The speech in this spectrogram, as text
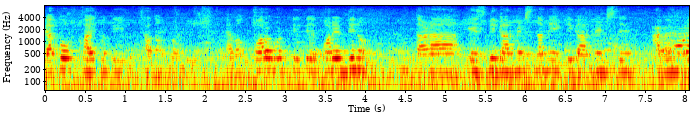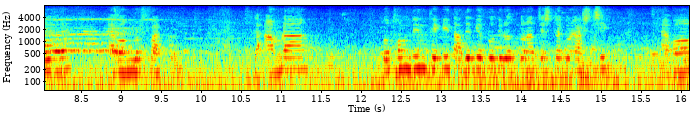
ব্যাপক ক্ষয়ক্ষতি সাধন করে এবং পরবর্তীতে পরের দিনও তারা এসবি গার্মেন্টস নামে একটি গার্মেন্টসে আগুন ধরিয়ে দেয় এবং লুটপাট করে। আমরা প্রথম দিন থেকেই তাদেরকে প্রতিরোধ করার চেষ্টা করে আসছি এবং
